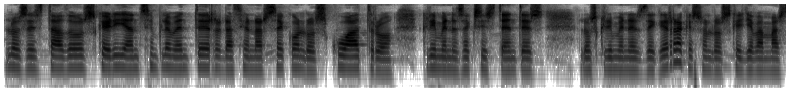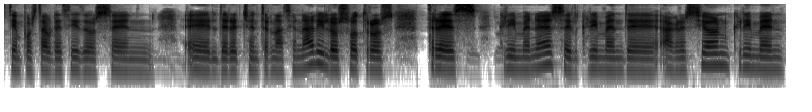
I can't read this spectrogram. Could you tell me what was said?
Los estados querían simplemente relacionarse con los cuatro crímenes existentes, los crímenes de guerra, que son los que llevan más tiempo establecidos en el derecho internacional, y los otros tres crímenes, el crimen de agresión, crimen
